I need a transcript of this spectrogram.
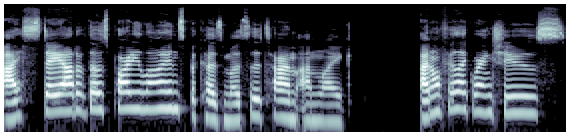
I stay out of those party lines because most of the time I'm like, I don't feel like wearing shoes.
